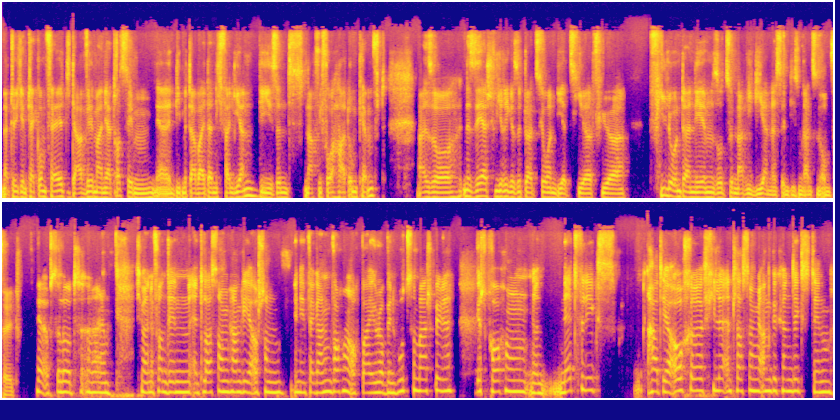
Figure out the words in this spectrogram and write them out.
Natürlich im Tech-Umfeld, da will man ja trotzdem äh, die Mitarbeiter nicht verlieren. Die sind nach wie vor hart umkämpft. Also eine sehr schwierige Situation, die jetzt hier für viele Unternehmen so zu navigieren ist in diesem ganzen Umfeld. Ja, absolut. Ähm, ich meine, von den Entlassungen haben wir ja auch schon in den vergangenen Wochen auch bei Robin Hood zum Beispiel gesprochen. Netflix hat ja auch äh, viele Entlassungen angekündigt. Den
